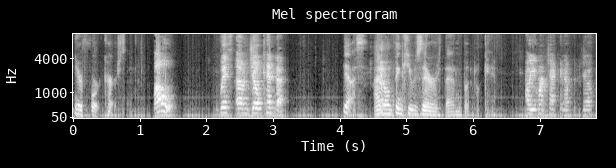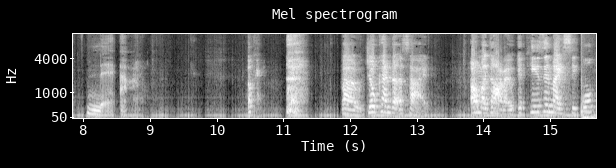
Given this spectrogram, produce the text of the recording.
near Fort Carson. Oh, with um Joe Kenda. Yes. I don't think he was there then, but okay. Oh, you weren't checking up with Joe? Nah. Okay. uh, Joe Kenda aside. Oh my god, I, if he's in my sequel,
